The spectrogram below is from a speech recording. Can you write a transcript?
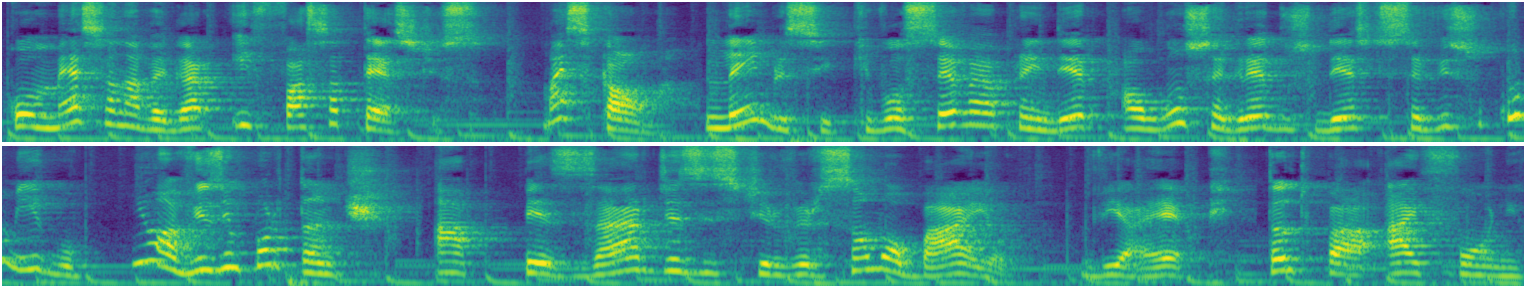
Comece a navegar e faça testes. Mas calma, lembre-se que você vai aprender alguns segredos deste serviço comigo. E um aviso importante: apesar de existir versão mobile via app, tanto para iPhone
